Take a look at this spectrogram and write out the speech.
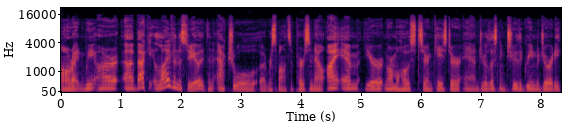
All right, we are uh, back live in the studio. It's an actual uh, responsive person. Now, I am your normal host, Saren Kaster, and you're listening to The Green Majority.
